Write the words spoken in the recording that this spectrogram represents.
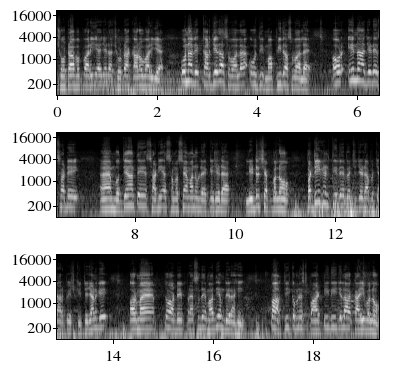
ਛੋਟਾ ਵਪਾਰੀ ਹੈ ਜਿਹੜਾ ਛੋਟਾ ਕਾਰੋਬਾਰੀ ਹੈ, ਉਹਨਾਂ ਦੇ ਕਰਜ਼ੇ ਦਾ ਸਵਾਲ ਹੈ ਉਸ ਦੀ ਮਾਫੀ ਦਾ ਸਵਾਲ ਹੈ। ਔਰ ਇਹਨਾਂ ਜਿਹੜੇ ਸਾਡੇ ਮੁੱਦਿਆਂ ਤੇ ਸਾਡੀਆਂ ਸਮੱਸਿਆਵਾਂ ਨੂੰ ਲੈ ਕੇ ਜਿਹੜਾ ਲੀਡਰਸ਼ਿਪ ਵੱਲੋਂ ਵੱਡੀ ਗਿਣਤੀ ਦੇ ਵਿੱਚ ਜਿਹੜਾ ਵਿਚਾਰ ਪੇਸ਼ ਕੀਤੇ ਜਾਣਗੇ। ਔਰ ਮੈਂ ਤੁਹਾਡੇ ਪ੍ਰੈਸ ਦੇ ਮਾਧਿਅਮ ਦੇ ਰਾਹੀਂ ਭਾਰਤੀ ਕਮਿਊਨਿਸਟ ਪਾਰਟੀ ਦੀ ਜ਼ਿਲ੍ਹਾ ਇਕਾਈ ਵੱਲੋਂ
